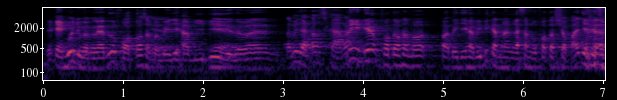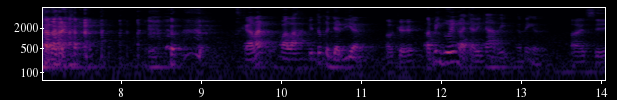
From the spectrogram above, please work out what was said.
Ya kayak gue juga ngeliat lu foto sama Iya. BJ Habibie Iya. gitu kan. tapi nggak tahu sekarang Nih dia foto sama Pak BJ Habibie karena nggak sanggup Photoshop aja sebenarnya. sekarang malah itu kejadian Oke, tapi gue nggak cari-cari ngerti nggak sih I see.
